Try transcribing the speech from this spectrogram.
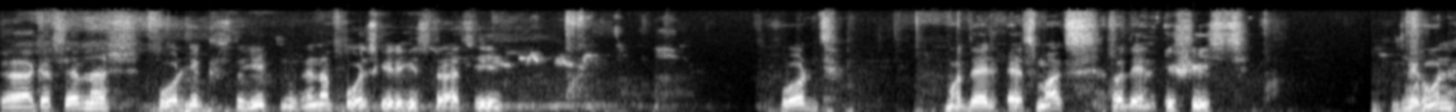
Так, а це в нас Фордік стоїть ну, вже на польській реєстрації. Ford Модель S-Max 1,6 двигун.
